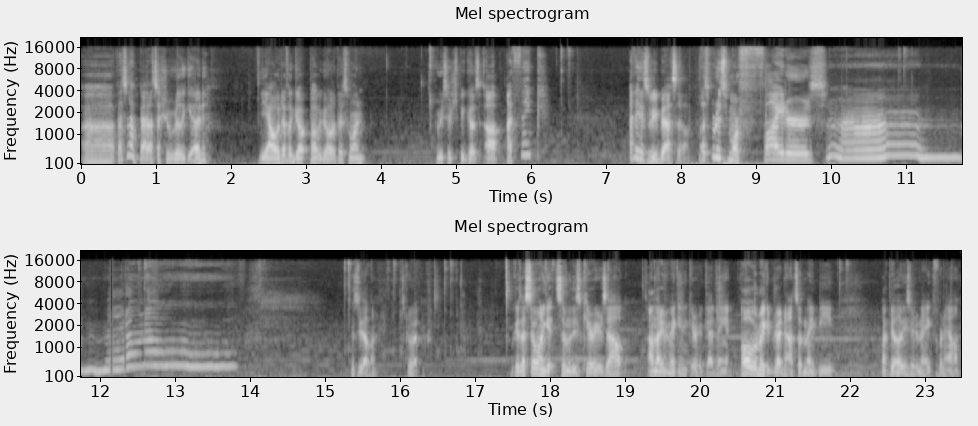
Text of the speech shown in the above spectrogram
Uh, that's not bad. That's actually really good. Yeah, we'll definitely go, probably go with this one. Research speed goes up. I think... I think this would be best, though. Let's produce more fighters. Um, I don't know. Let's do that one. Screw it. Because I still want to get some of these carriers out. I'm not even making a carrier. God dang it. Oh, we're making dreadnought, so it might be might be a little easier to make for now.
